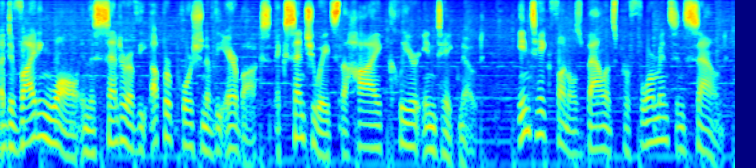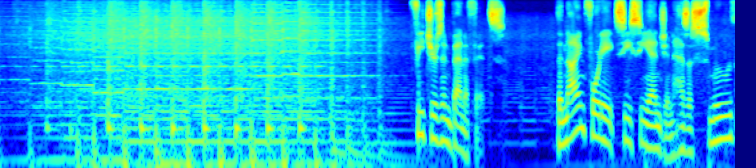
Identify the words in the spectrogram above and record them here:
A dividing wall in the center of the upper portion of the airbox accentuates the high, clear intake note. Intake funnels balance performance and sound. Features and benefits. The 948cc engine has a smooth,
